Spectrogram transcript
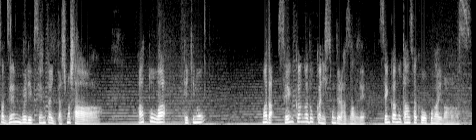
さあ、全部陸戦隊出しました。あとは敵のまだ戦艦がどっかに潜んでるはずなので、戦艦の探索を行います。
